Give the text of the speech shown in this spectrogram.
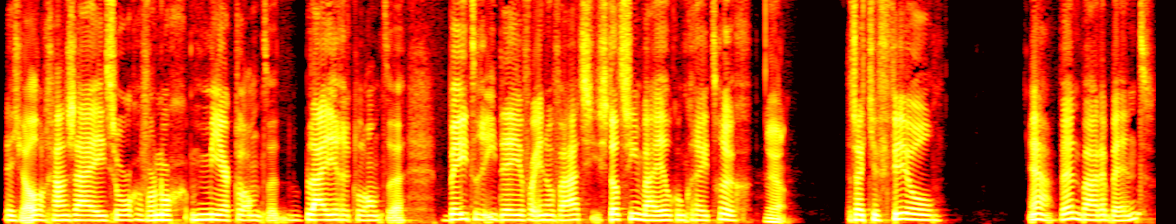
Weet je wel, dan gaan zij zorgen voor nog meer klanten, blijere klanten, betere ideeën voor innovaties. Dat zien wij heel concreet terug. ja, Dus dat je veel ja, wendbaarder bent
